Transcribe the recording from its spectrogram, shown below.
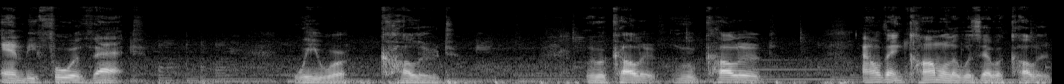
And before that, we were colored. We were colored. We were colored I don't think Kamala was ever colored.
